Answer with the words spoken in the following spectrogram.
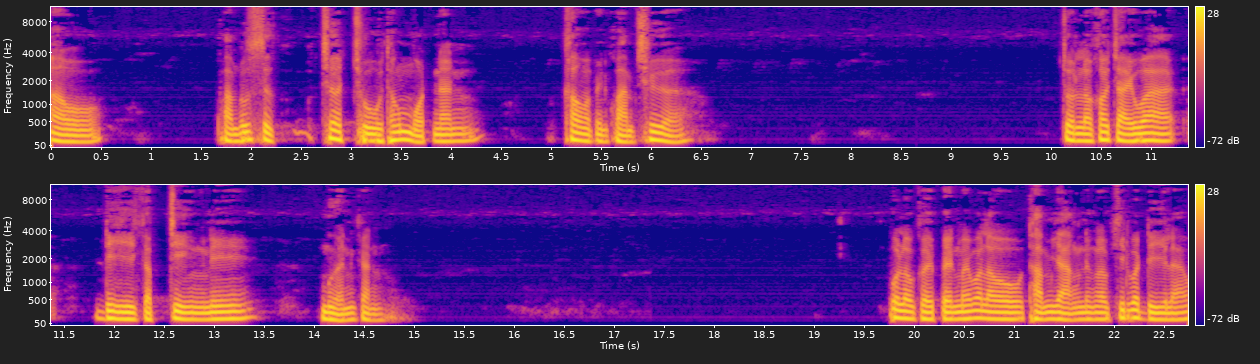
เอาความรู้สึกเชิดชูทั้งหมดนั้น เข้ามาเป็นความเชื่อ จนเราเข้าใจว่าดีกับจริงนี้เหมือนกัน พวกเราเคยเป็นไหมว่าเราทำอย่างหนึ่งเราคิดว่าดีแล้ว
